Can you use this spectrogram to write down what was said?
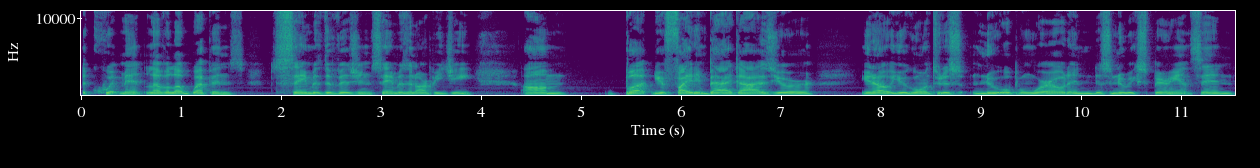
equipment, level up weapons. Same as Division, same as an RPG. Um, but you're fighting bad guys. You're, you know, you're going through this new open world and this new experience, and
